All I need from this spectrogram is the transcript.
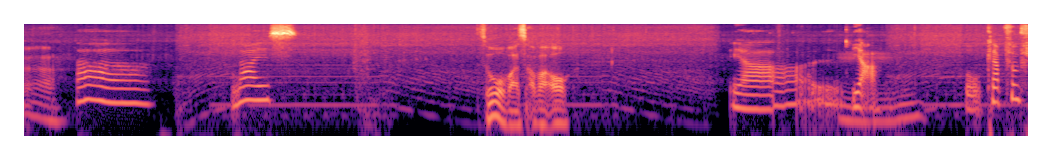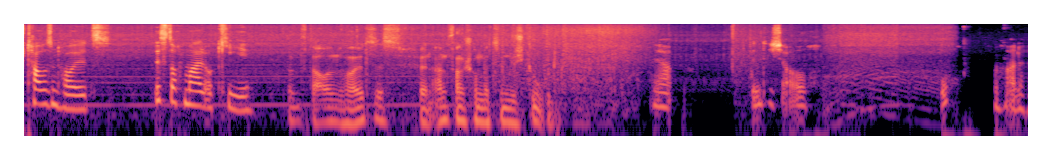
Ja. Ah. Nice. So was aber auch. Ja, äh, ja. Mhm. So, knapp 5000 Holz. Ist doch mal okay. 5000 Holz ist für den Anfang schon mal ziemlich gut. Ja. Finde ich auch. Oh, noch alle.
